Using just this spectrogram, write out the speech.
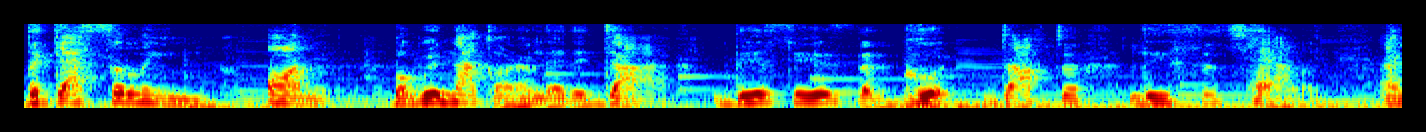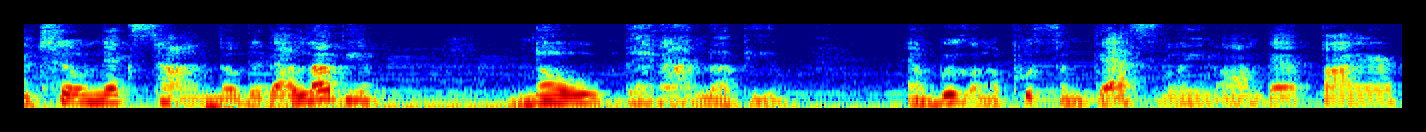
the gasoline on it, but we're not going to let it die. This is the good Dr. Lisa Talley. Until next time, know that I love you. Know that I love you. And we're going to put some gasoline on that fire,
